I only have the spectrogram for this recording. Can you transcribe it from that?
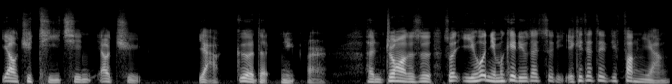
要去提亲，要娶雅各的女儿。很重要的是，说以后你们可以留在这里，也可以在这里放羊。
